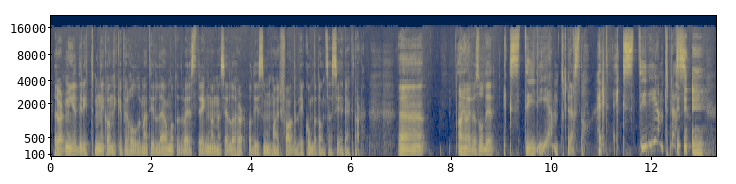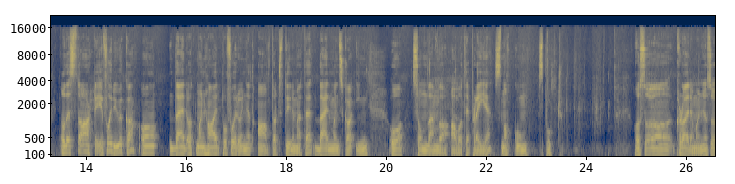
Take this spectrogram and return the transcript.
Det har vært mye dritt, men jeg kan ikke forholde meg til det, og måtte være streng med meg selv og hørt på de som har faglig kompetanse, sier Rekdal. Uh, han har jo sittet i et ekstremt press, da. Helt ekstremt press. Og det starter i forrige uke. Og der at man har på forhånd et avtalt styremøte der man skal inn og, som de da av og til pleier, snakke om sport. Og så klarer man jo så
